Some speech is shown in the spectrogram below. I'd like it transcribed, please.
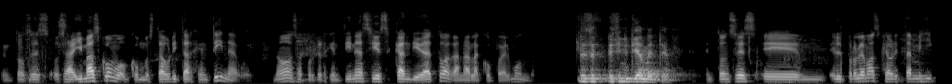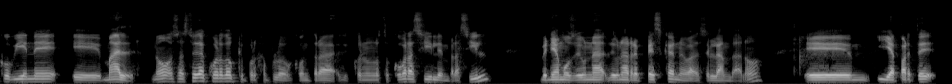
Entonces, o sea, y más como, como está ahorita Argentina, güey, ¿no? O sea, porque Argentina sí es candidato a ganar la Copa del Mundo. Definitivamente. Entonces, em, el problema es que ahorita México viene eh, mal, ¿no? O sea, estoy de acuerdo que, por ejemplo, contra, cuando nos tocó Brasil en Brasil, veníamos de una, de una repesca en Nueva Zelanda, ¿no? Em, y aparte,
